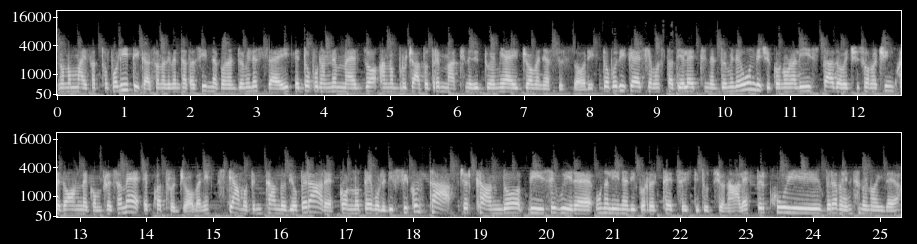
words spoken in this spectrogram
non ho mai fatto politica, sono diventata sindaco nel 2006 e dopo un anno e mezzo hanno bruciato tre macchine di due miei giovani assessori. Dopodiché siamo stati eletti nel 2011 con una lista dove ci sono cinque donne, compresa me, e quattro giovani. Stiamo tentando di operare con notevoli difficoltà, cercando di seguire una linea di correttezza istituzionale, per cui veramente non ho idea.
